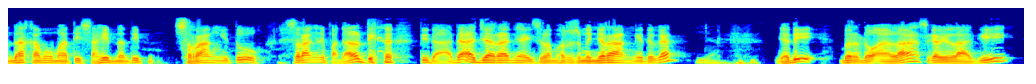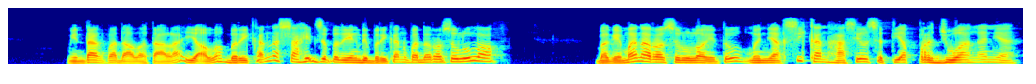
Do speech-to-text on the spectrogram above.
Udah kamu mati syahid nanti serang itu serang ini padahal tidak ada ajarannya Islam harus menyerang gitu kan? Ya. Jadi berdoalah sekali lagi minta kepada Allah Taala, ya Allah berikanlah syahid seperti yang diberikan kepada Rasulullah. Bagaimana Rasulullah itu menyaksikan hasil setiap perjuangannya.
